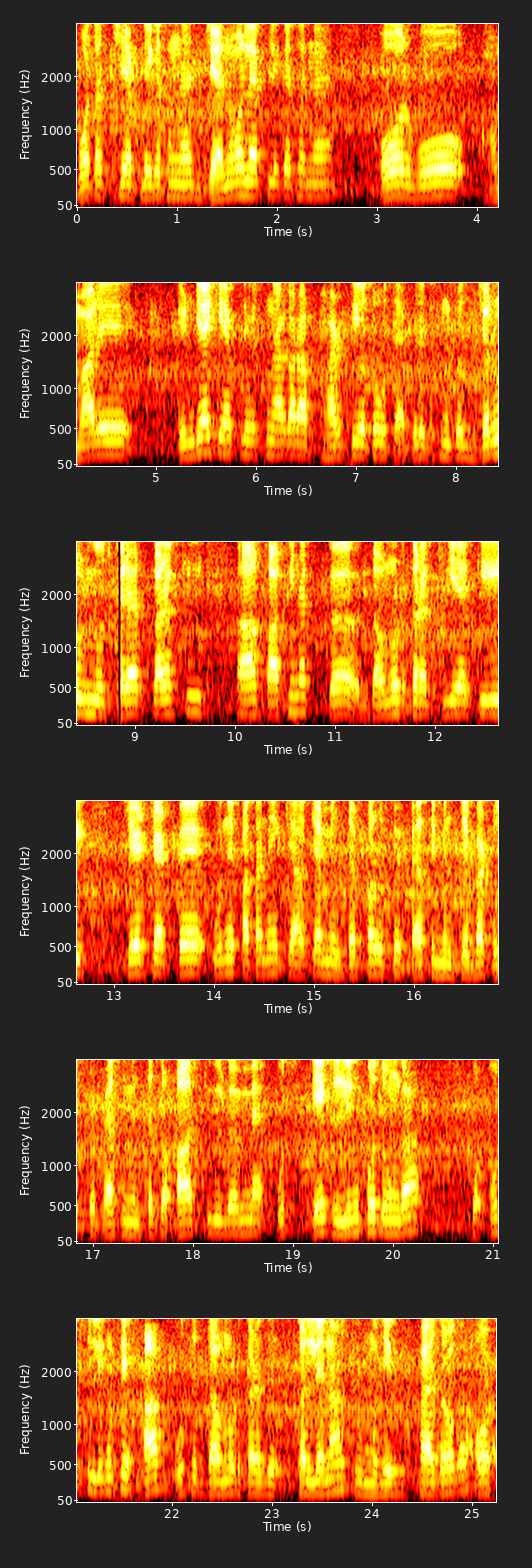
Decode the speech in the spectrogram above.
बहुत अच्छी एप्लीकेशन है जेनुअल एप्लीकेशन है। और वो हमारे इंडिया की एप्लीकेशन है, अगर आप भारतीय हो तो उस एप्लीकेशन को ज़रूर यूज़ करें, कर रखी काफ़ी ने डाउनलोड कर रखी है कि शेयर चैट पे उन्हें पता नहीं क्या क्या मिलता है, पर उस पर पैसे मिलते हैं। बट उस पर पैसे मिलते हैं तो आज की वीडियो में मैं उस एक लिंक को दूँगा। तो उस लिंक से आप उसे डाउनलोड कर कर लेना कि मुझे भी फ़ायदा होगा और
